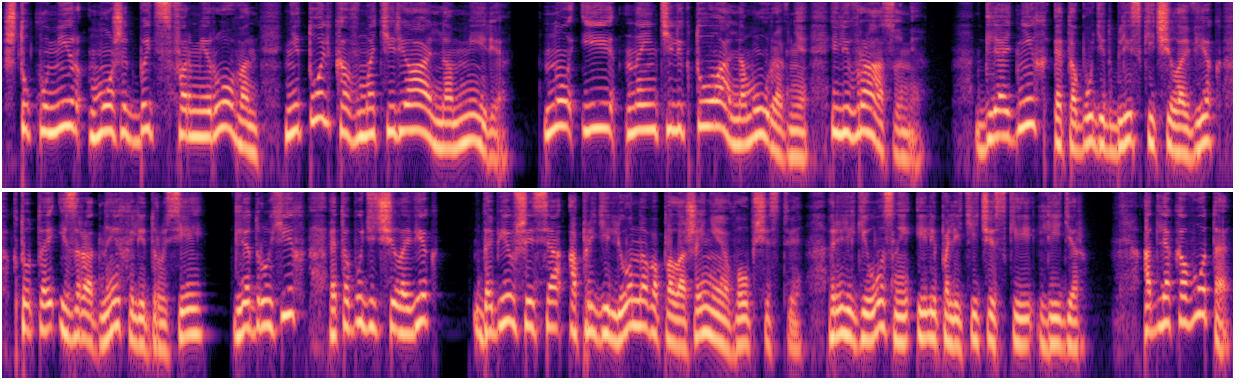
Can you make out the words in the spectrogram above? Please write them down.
что кумир может быть сформирован не только в материальном мире, но и на интеллектуальном уровне или в разуме. Для одних это будет близкий человек, кто-то из родных или друзей. Для других это будет человек, добившийся определенного положения в обществе, религиозный или политический лидер. А для кого-то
